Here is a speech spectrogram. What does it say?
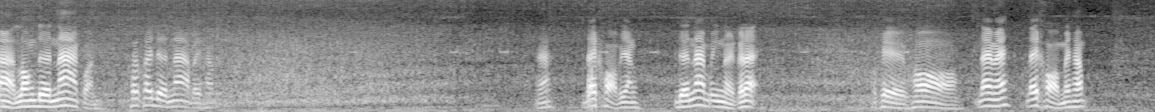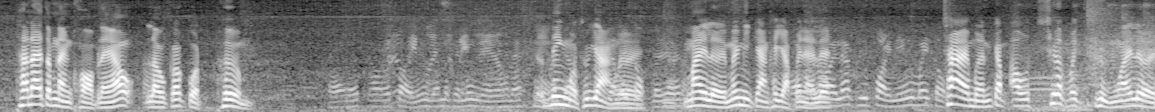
อ่าลองเดินหน้าก่อน ค่อยๆ เดินหน้าไปครับนะได้ขอบยัง เดินหน้าไปอีกหน่อยก็ได้ โอเค พ่อได้ไหม ได้ขอบไหมครับ ถ้าได้ตำแหน่งขอบแล้วเราก็กดเพิ่มพอเออพอปล่อยนิ้วแล้วมันจะนิ่งเไหมนิ่งหมดทุกอย่างเลยไม่ตกใช่ไหมไม่เลยไม่มีการขยับไปไหนเลยพอแล้วคือปล่อยนิ้วไม่ตก ใช่เหมือนกับเอาเชือกไปขึงไว้เลย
